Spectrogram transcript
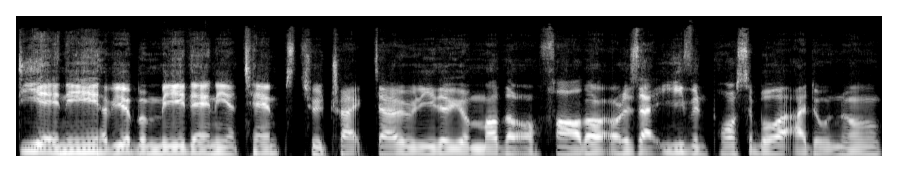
DNA, have you ever made any attempts to track down either your mother or father, or is that even possible? I don't know.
